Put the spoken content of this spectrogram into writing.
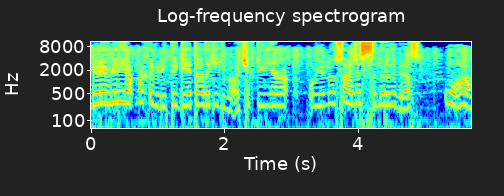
görevleri yapmakla birlikte GTA'daki gibi açık dünya oyunu sadece sınırlı biraz. Oha.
